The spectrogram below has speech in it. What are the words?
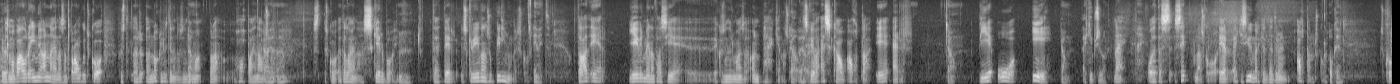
Við ætlum að váður einu annað hérna samt einhvern sko, það eru er nokkuð hlutir hérna sem við þurfum að bara hoppa hérna á Já, sko. já, já. Sko, þetta lag hérna, Scareboy Mhm. Þetta er skrifað eins og bílnúmer sko. það er, ég vil meina að það sé uh, eitthvað sem þurfum að unpack hérna sko. Já, já, þetta er skrifað SK8 ER já, B-O-E já, ekki nei, og þetta s- seinna sko er ekki síður merkjald heldur en áttan sko, ok, sko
